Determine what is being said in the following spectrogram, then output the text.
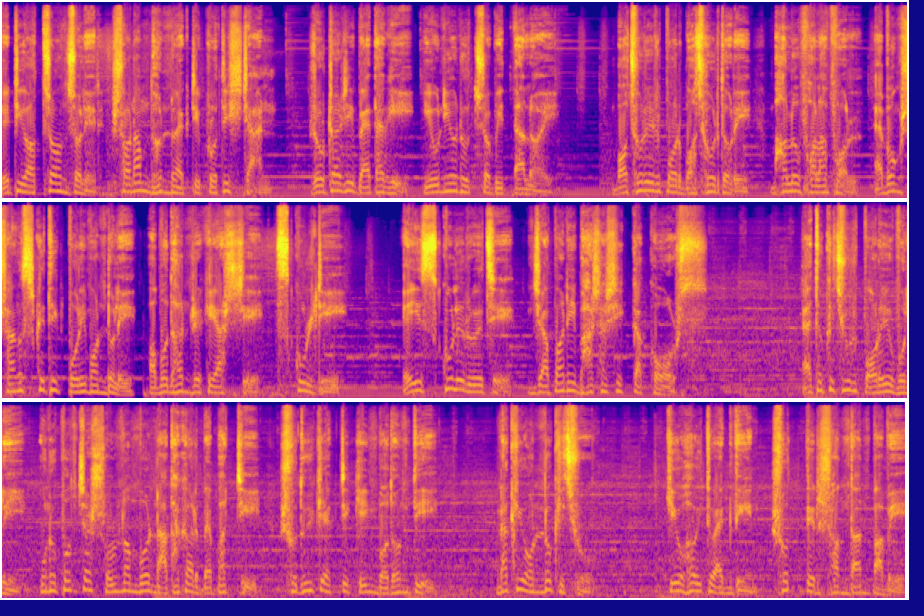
এটি অত্র অঞ্চলের স্বনামধন্য একটি প্রতিষ্ঠান। রোটারি বেতাগি ইউনিয়ন উচ্চ বিদ্যালয়। বছরের পর বছর ধরে ভালো ফলাফল এবং সাংস্কৃতিক পরিমণ্ডলে অবদান রেখে আসছে স্কুলটি। এই স্কুলে রয়েছে জাপানি ভাষা শিক্ষা কোর্স। এত কিছুর পরেও বলি উনপঞ্চাশ ষোলো নম্বর না থাকার ব্যাপারটি শুধুই কি একটি কিংবদন্তি, নাকি অন্য কিছু? কেউ হয়তো একদিন সত্যের সন্তান পাবে।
